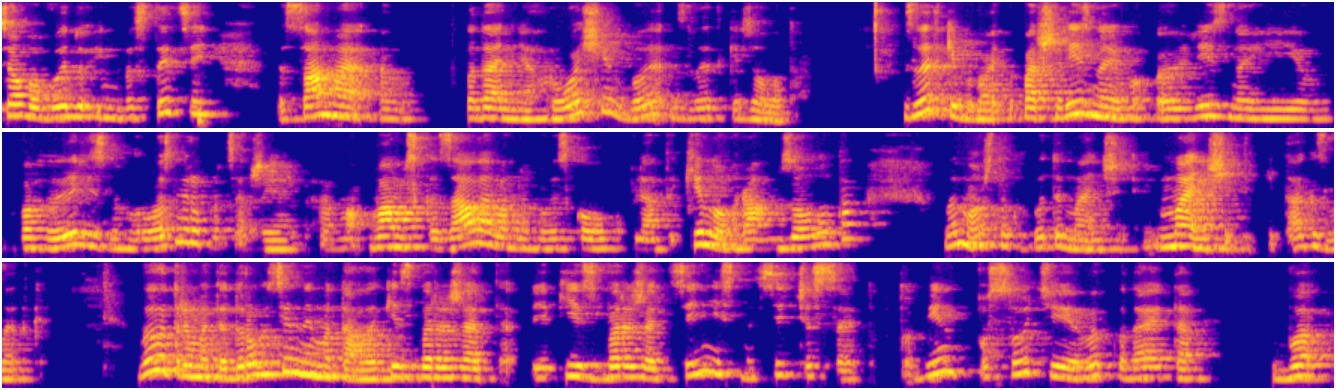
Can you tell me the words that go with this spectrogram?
цього виду інвестицій, саме вкладання грошей в злитки золота. Злитки бувають, по-перше, різної е, різної ваги, різного розміру. Про це вже я вам сказала, вам не обов'язково купляти кілограм золота, ви можете купити менші менші такі так, злитки. Ви отримаєте дорогоцінний метал, який збережете, який збереже цінність на всі часи. Тобто він, по суті, ви вкладаєте в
